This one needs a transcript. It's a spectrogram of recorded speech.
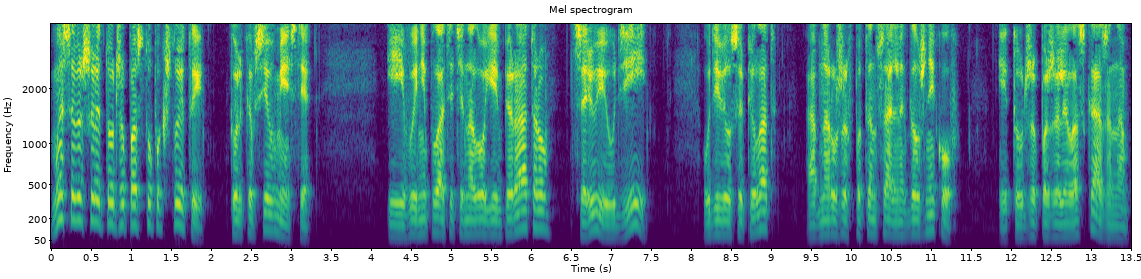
Мы совершили тот же поступок, что и ты, только все вместе. И вы не платите налоги императору, царю Иудеи?» — удивился Пилат, — обнаружив потенциальных должников, и тут же пожалел о сказанном.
